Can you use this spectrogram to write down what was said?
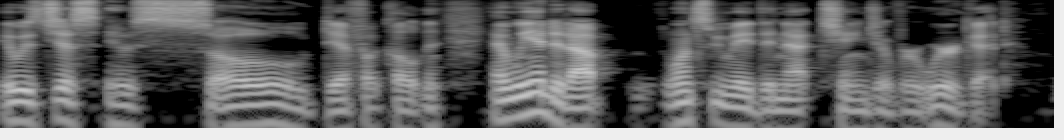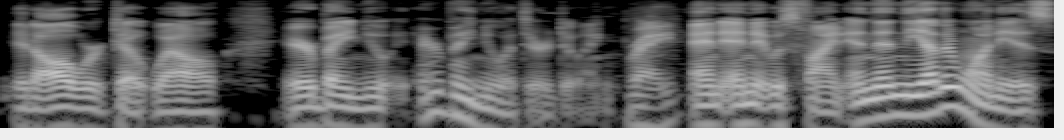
it was just, it was so difficult. And we ended up, once we made the net changeover, we are good. It all worked out well. Everybody knew, everybody knew what they were doing. Right. And, and it was fine. And then the other one is,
